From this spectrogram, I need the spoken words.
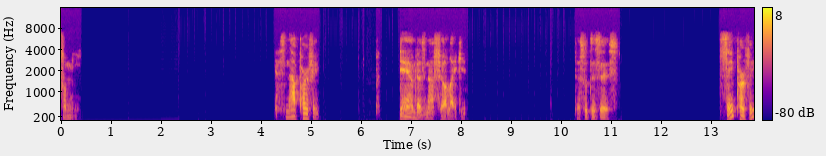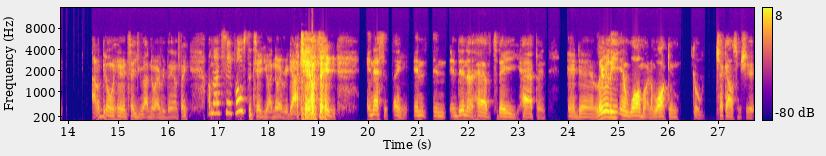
for me. It's not perfect, damn, does not feel like it. That's what this is. This ain't perfect. I don't get on here and tell you I know every damn thing. I'm not supposed to tell you I know every goddamn thing. And that's the thing. And and and then I have today happen. And then literally in Walmart, I'm walking, go check out some shit,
